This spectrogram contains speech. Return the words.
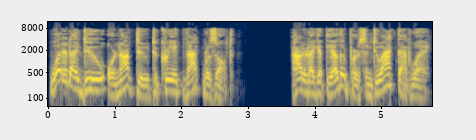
What did I do or not do to create that result? How did I get the other person to act that way?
